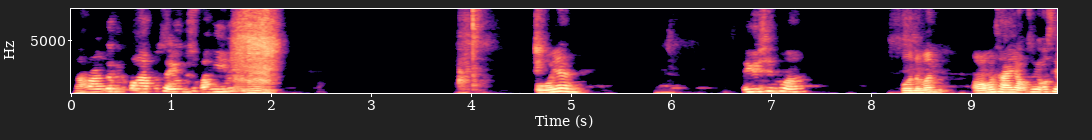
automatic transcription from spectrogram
Parang gabi ko pa nga to sa'yo, gusto pa hilit. Oo, yan. Ayusin mo ah. Oo naman. Ako masaya ko sa'yo kasi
